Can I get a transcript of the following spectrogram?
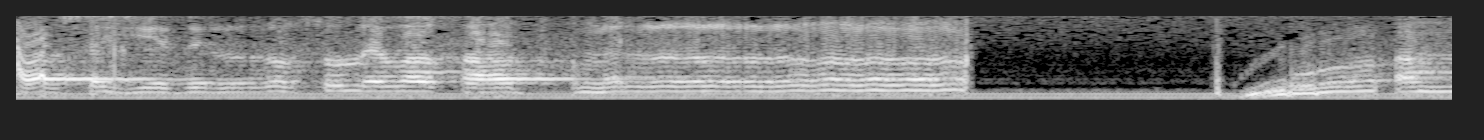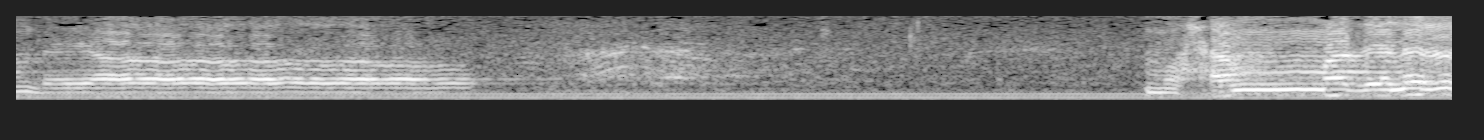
سيد الرسل وخاتم الأنبياء. محمد المصطفى.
